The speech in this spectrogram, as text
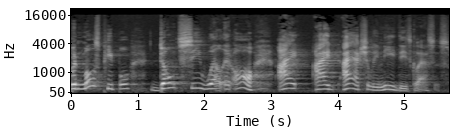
But most people don't see well at all. I, I, I actually need these glasses.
